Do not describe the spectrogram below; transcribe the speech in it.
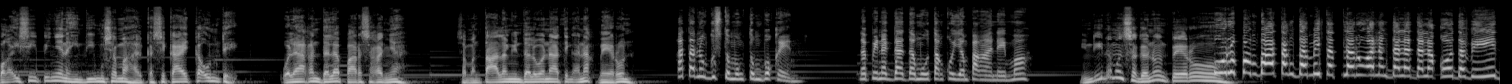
Baka isipin niya na hindi mo siya mahal kasi kahit kaunti, wala kang dala para sa kanya. Samantalang yung dalawa nating anak meron. At anong gusto mong tumbukin? Na pinagdadamutan ko yung panganay mo? Hindi naman sa ganun pero... Puro pambatang damit at laruan ang daladala ko, David.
